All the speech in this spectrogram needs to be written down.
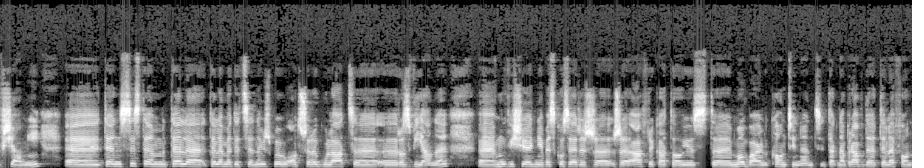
wsiami. E, ten system tele, telemedycyny już był od szeregu lat rozwijany. Mówi się nie bez kozery, że, że Afryka to jest mobile continent. Tak naprawdę telefon,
